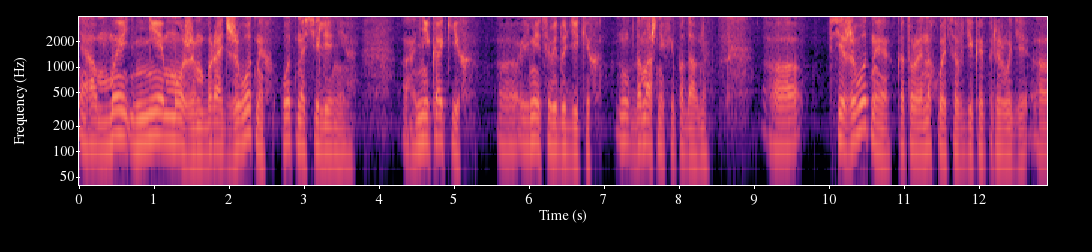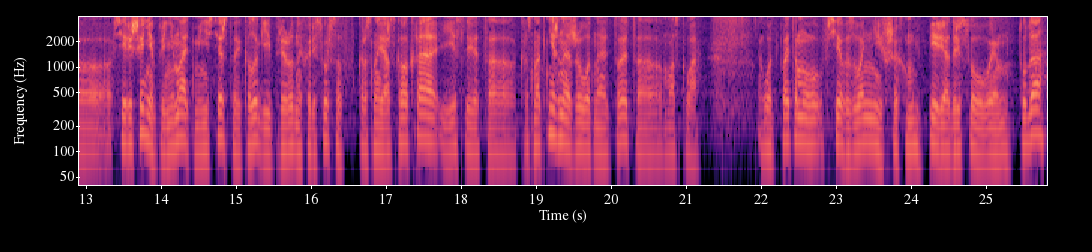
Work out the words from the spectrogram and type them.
А, мы не можем брать животных от населения. А, никаких. Имеется в виду диких. Ну, домашних и подавно все животные, которые находятся в дикой природе, все решения принимает Министерство экологии и природных ресурсов Красноярского края. Если это краснокнижное животное, то это Москва. Вот, поэтому всех звонивших мы переадресовываем туда,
